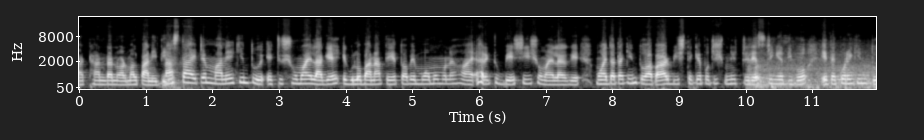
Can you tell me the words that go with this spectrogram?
আর ঠান্ডা নর্মাল পানি দিয়ে। নাস্তা আইটেম মানেই কিন্তু একটু সময় লাগে এগুলো বানাতে, তবে মোমো মনে হয়, আর একটু বেশি সময় লাগে। ময়দাটা কিন্তু আবার বিশ থেকে পঁচিশ মিনিট রেস্টিংয়ে দিব। এতে করে কিন্তু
